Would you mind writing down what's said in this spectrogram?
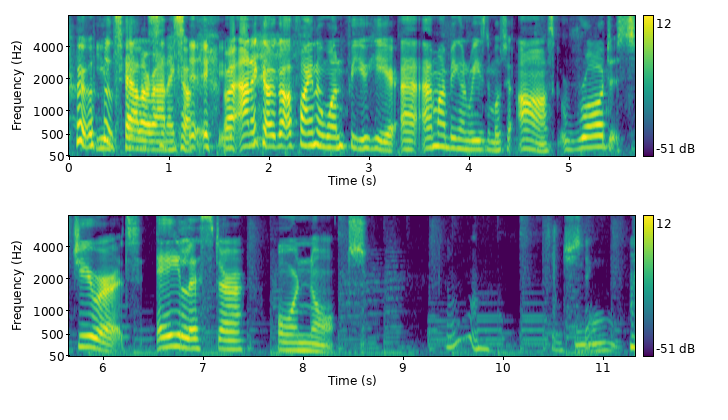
a cruel You tell her, thing to Anneka. do. Right, Anneka, I've got a final one for you here. Uh, am I being unreasonable to ask Rod Stewart, A-lister or not? Interesting.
